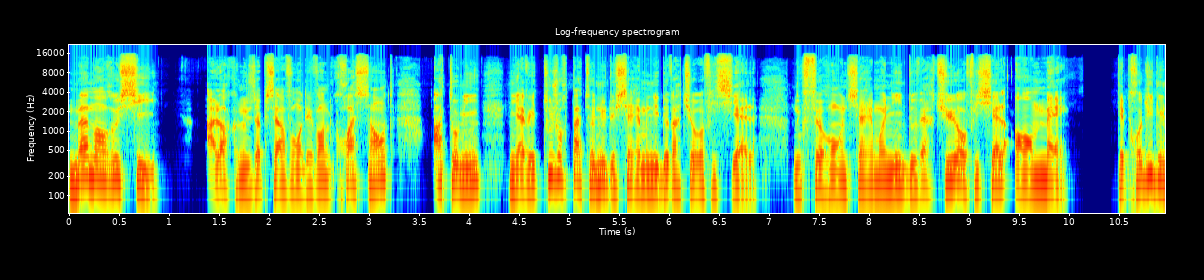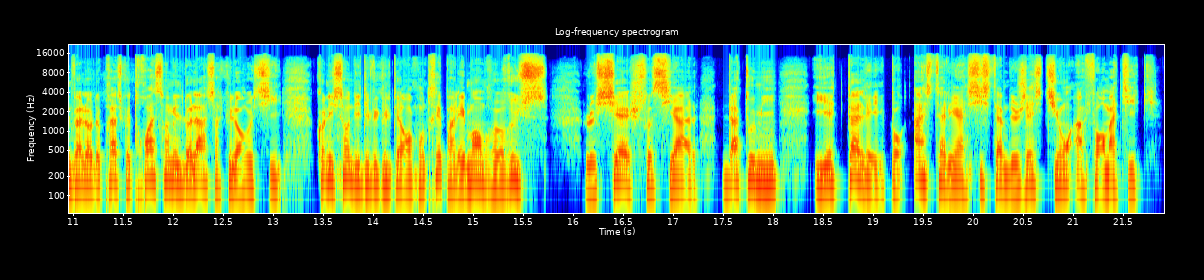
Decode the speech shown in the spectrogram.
Même en Russie, alors que nous observons des ventes croissantes, Atomy n'y avait toujours pas tenu de cérémonie d'ouverture officielle. Nous ferons une cérémonie d'ouverture officielle en mai. Des produits d'une valeur de presque 300 000 dollars circulent en Russie. Connaissant des difficultés rencontrées par les membres russes, le siège social d'Atomy y est allé pour installer un système de gestion informatique.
